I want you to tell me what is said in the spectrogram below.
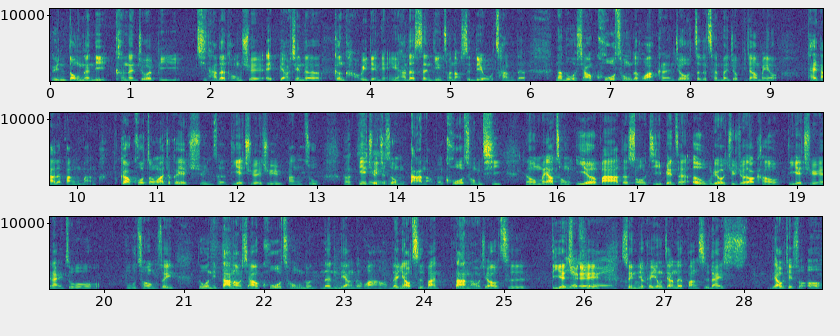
运动能力可能就会比其他的同学哎表现的更好一点点，因为他的神经传导是流畅的。那如果想要扩充的话，可能就这个成分就比较没有太大的帮忙。要扩充的话，就可以选择 DHA 去帮助。呃，DHA 就是我们大脑的扩充器。然后我们要从一二八的手机变成二五六 G，就要靠 DHA 来做补充。所以，如果你大脑想要扩充能能量的话，哈，人要吃饭，大脑就要吃 DHA。所以你就可以用这样的方式来。了解说哦，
